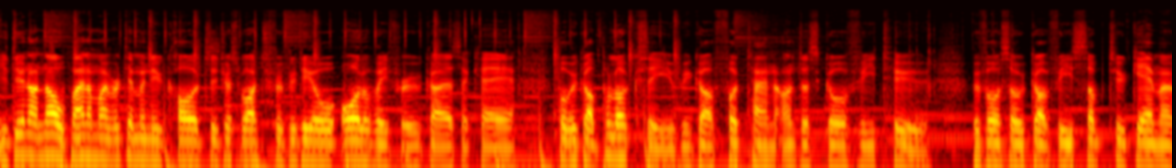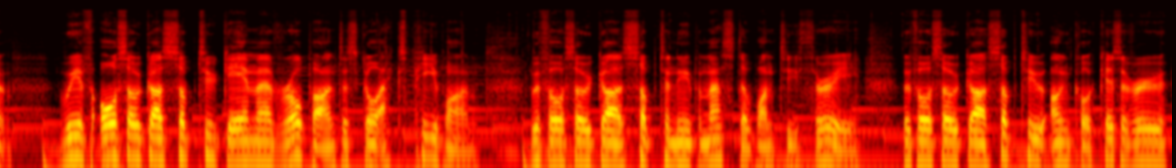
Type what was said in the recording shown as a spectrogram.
You do not know when I might redeem a new code, so just watch the video all the way through guys, okay? But we got Bluxy, we got Foot10 underscore V2. We've also got V Sub2 Gamer We've also got sub2 gamer robot underscore XP1. We've also got sub 2 noob master 123. We've also got sub 2 Uncle Kizaru,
